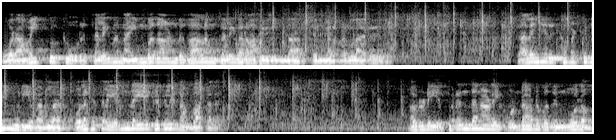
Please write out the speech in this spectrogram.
ஒரு அமைப்புக்கு ஒரு தலைவன் ஐம்பது ஆண்டு காலம் தலைவராக இருந்தார் என்கிற வரலாறு. கலைஞருக்கு மட்டுமே உரிய வரலாறு. உலகத்தில் எந்த இயக்கத்திலையும் நாம் பார்க்கல. அவருடைய பிறந்த நாளை கொண்டாடுவதன் மூலம்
